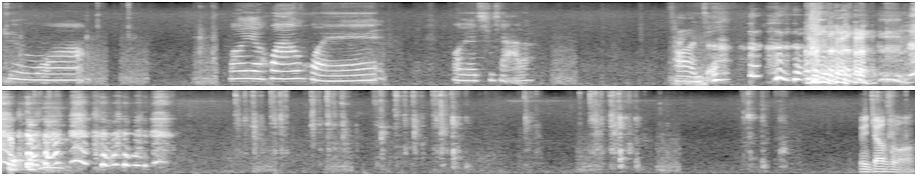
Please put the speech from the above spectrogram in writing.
巨魔。望月欢回。望月吃啥了？超认真。你叫什么？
